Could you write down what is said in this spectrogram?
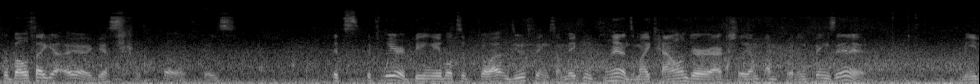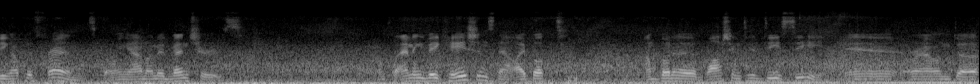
for both. I guess, yeah, I guess both because it's it's weird being able to go out and do things. I'm making plans. My calendar actually, I'm, I'm putting things in it. Meeting up with friends, going out on adventures. I'm planning vacations now. I booked. I'm going to Washington D.C. Around uh,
